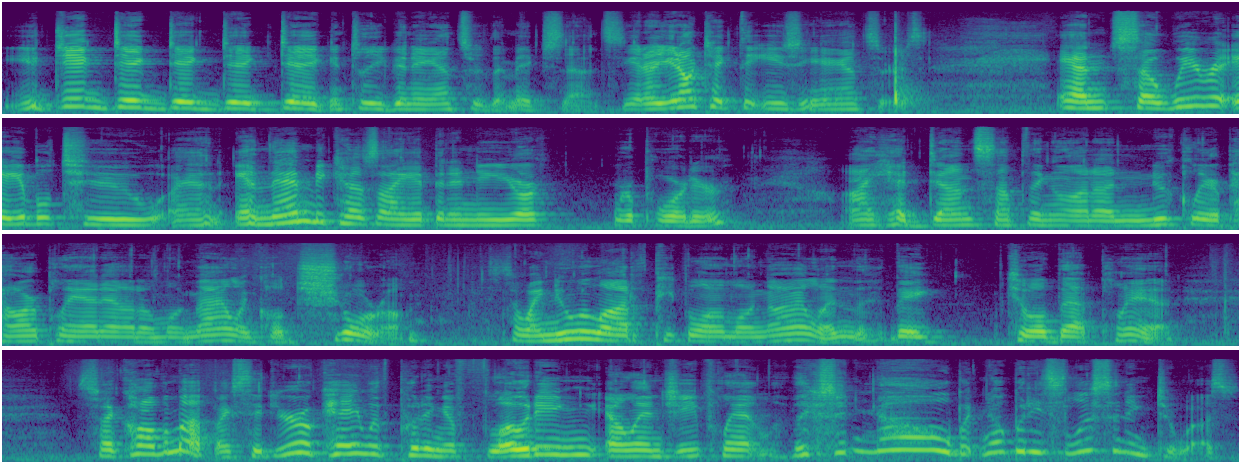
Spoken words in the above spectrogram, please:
you dig, dig, dig, dig, dig until you get an answer that makes sense. You know, you don't take the easy answers. And so we were able to, and, and then because I had been a New York reporter, I had done something on a nuclear power plant out on Long Island called Shoreham. So I knew a lot of people on Long Island. They killed that plant. So I called them up. I said, You're okay with putting a floating LNG plant? They said, No, but nobody's listening to us.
